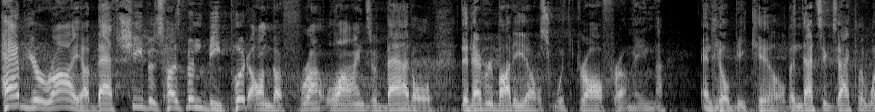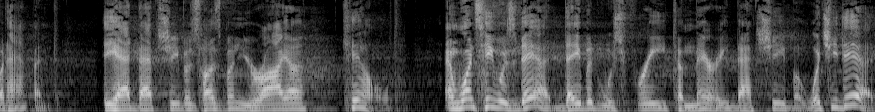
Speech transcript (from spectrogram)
have Uriah, Bathsheba's husband, be put on the front lines of battle, then everybody else withdraw from him and he'll be killed. And that's exactly what happened. He had Bathsheba's husband, Uriah, killed. And once he was dead, David was free to marry Bathsheba, which he did.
